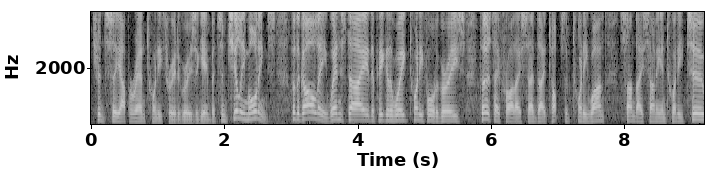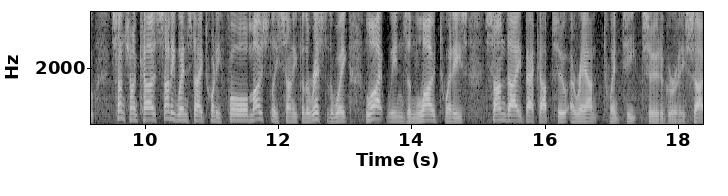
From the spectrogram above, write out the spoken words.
should see up around 23 degrees again. But some chilly mornings for the Goldie. Wednesday, the pick of the week, 24 degrees. Thursday, Friday, Saturday, tops of 21. Sunday, sunny and 22. Sunshine Coast, sunny Wednesday, 24. Mostly sunny for the rest of the week. Light winds and low 20s. Sunday back up to around 22 degrees. So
